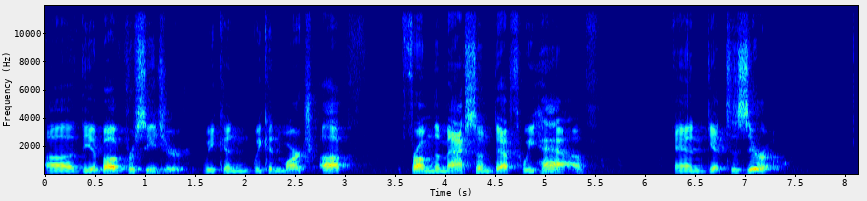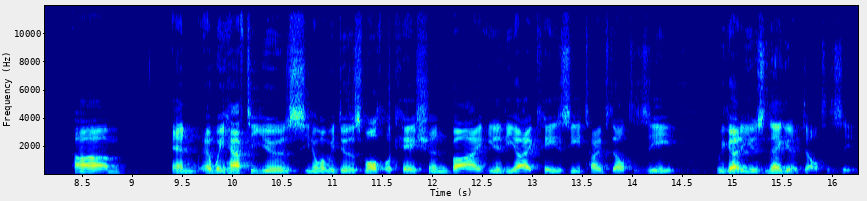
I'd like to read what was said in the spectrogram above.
uh, the above procedure. We can we can march up from the maximum depth we have and get to zero. Um, and and we have to use you know when we do this multiplication by e to the i k z times delta z, we got to use negative delta z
